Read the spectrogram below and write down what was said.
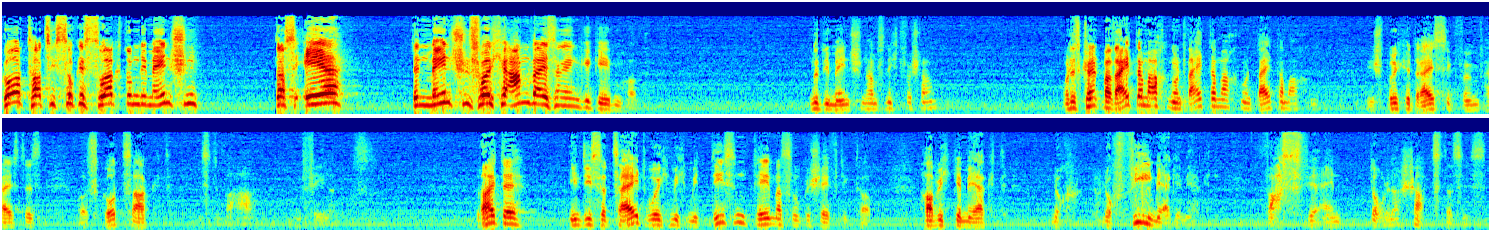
Gott hat sich so gesorgt um die Menschen, dass er den Menschen solche Anweisungen gegeben hat. Nur die Menschen haben es nicht verstanden. Und es könnte man weitermachen und weitermachen und weitermachen. In Sprüche 30, 5 heißt es, was Gott sagt, ist wahr und fehlerlos. Leute, in dieser Zeit, wo ich mich mit diesem Thema so beschäftigt habe, habe ich gemerkt, noch, noch viel mehr gemerkt, was für ein toller Schatz das ist,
